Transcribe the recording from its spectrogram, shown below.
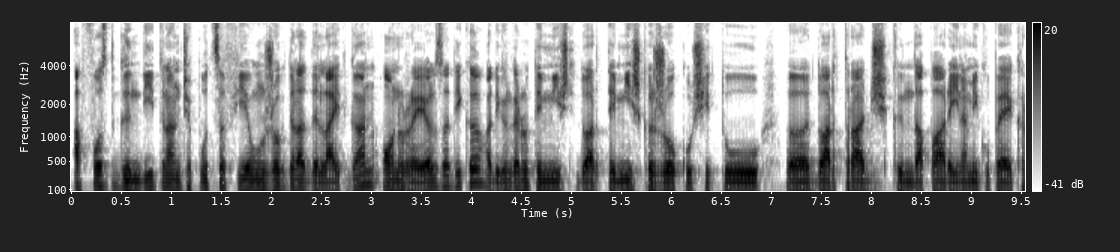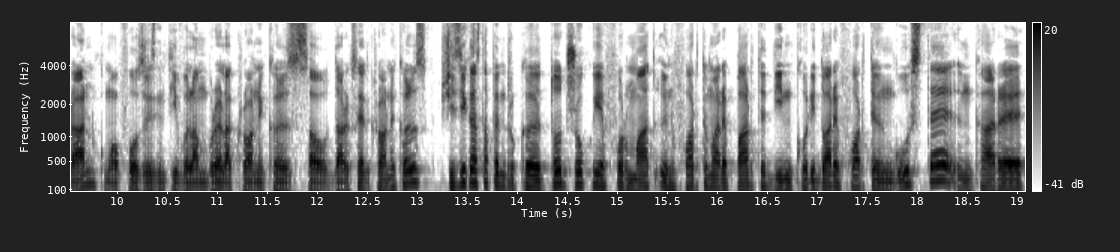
a fost gândit la început să fie un joc de la de light gun, on rails, adică, adică în care nu te miști, doar te mișcă jocul și tu uh, doar tragi când apare inamicul pe ecran, cum au fost Resident Evil Umbrella Chronicles sau Dark Side Chronicles. Și zic asta pentru că tot jocul e format în foarte mare parte din coridoare foarte înguste, în care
